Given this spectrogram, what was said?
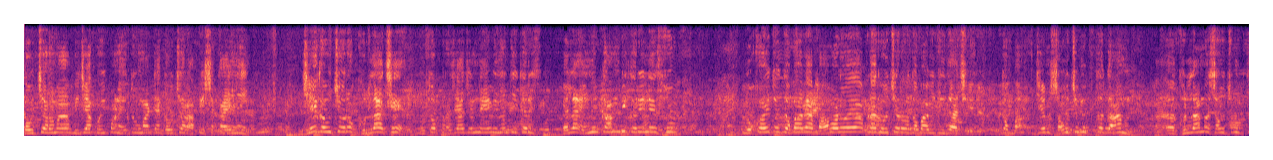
ગૌચરમાં બીજા કોઈ પણ હેતુ માટે ગૌચર આપી શકાય નહીં. જે ગૌચરો ખુલ્લા છે, હું તો પ્રજાજનને એ વિનંતી કરીશ, પહેલાં એનું કામ બી કરી લેશું. લોકોએ તો દબાવ્યા, બાવળોએ આપણા ગૌચરો દબાવી દીધા છે. તો જેમ શૌચમુક્ત ગામ ખુલ્લામાં શૌચમુક્ત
